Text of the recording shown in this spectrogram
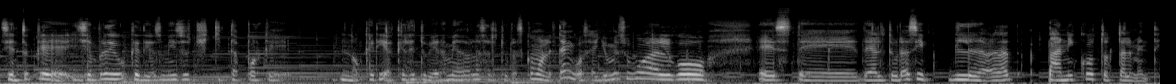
siento que, y siempre digo que Dios me hizo chiquita porque no quería que le tuviera miedo a las alturas como le tengo. O sea, yo me subo a algo este, de alturas y la verdad pánico totalmente.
